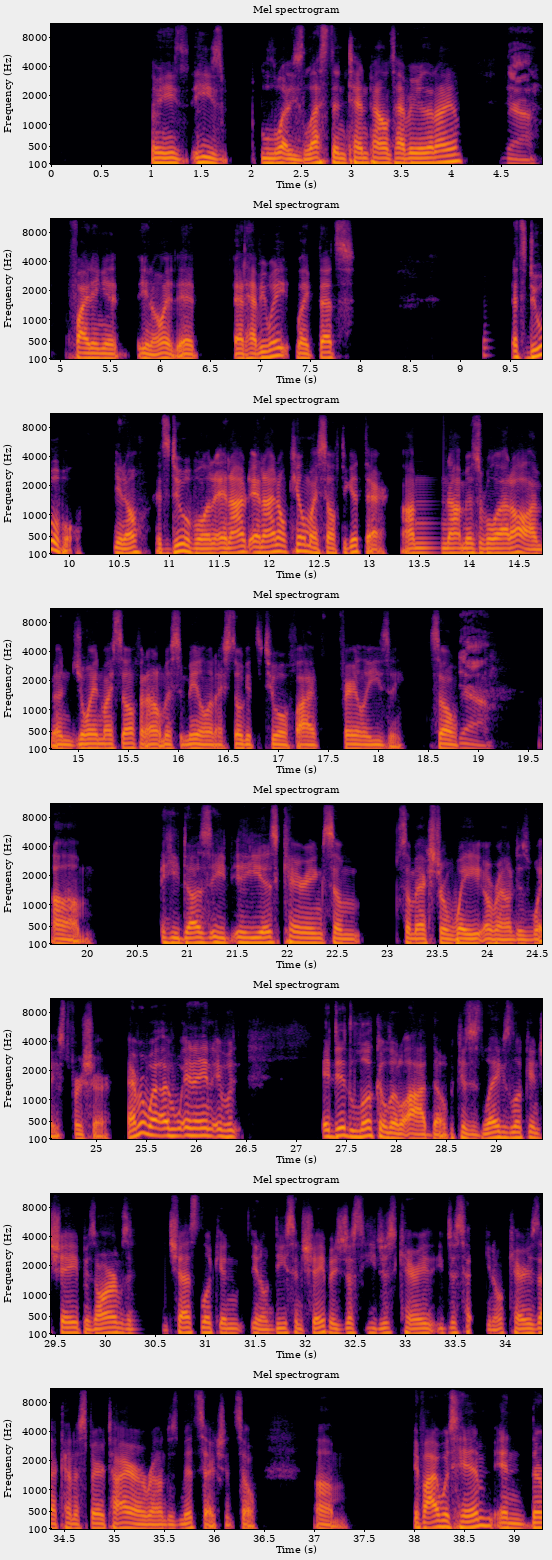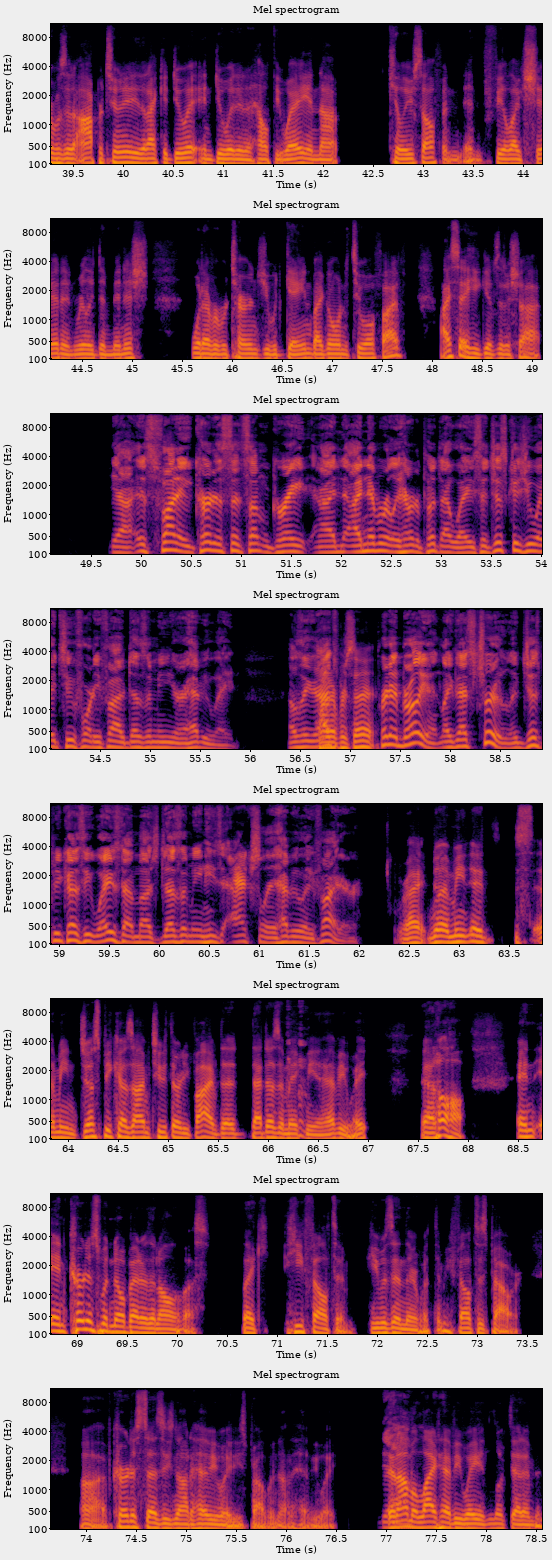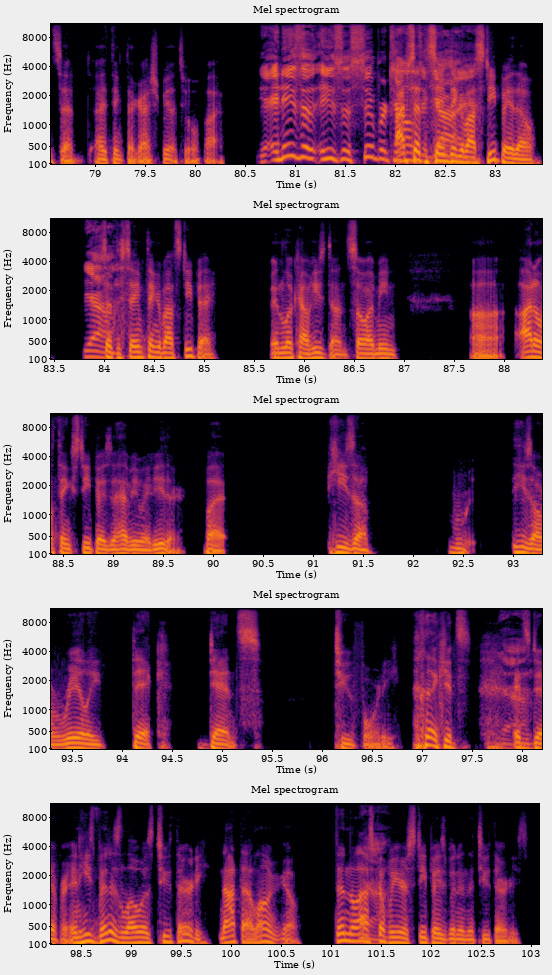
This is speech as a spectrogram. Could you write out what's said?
I mean, he's he's what he's less than 10 pounds heavier than I am. Yeah, fighting it, you know, at at, at heavyweight, like that's that's doable. You know, it's doable, and, and I and I don't kill myself to get there. I'm not miserable at all. I'm enjoying myself, and I don't miss a meal, and I still get to 205 fairly easy. So yeah, um, he does he he is carrying some some extra weight around his waist for sure. Everywhere, and it was, it did look a little odd though because his legs look in shape, his arms and chest look in you know decent shape. It's just he just carries he just you know carries that kind of spare tire around his midsection. So, um, if I was him and there was an opportunity that I could do it and do it in a healthy way and not kill yourself and and feel like shit and really diminish whatever returns you would gain by going to 205, I say he gives it a shot. Yeah, it's funny. Curtis said something great, and I, I never really heard it put that way. He said, just because you weigh 245 doesn't mean you're a heavyweight. I was like, that's 100%. pretty brilliant. Like, that's true. Like, just because he weighs that much doesn't mean he's actually a heavyweight fighter. Right. No, I mean, it's, I mean, just because I'm 235, that, that doesn't make me a heavyweight at all. And, and Curtis would know better than all of us. Like, he felt him. He was in there with him. He felt his power. Uh, if Curtis says he's not a heavyweight, he's probably not a heavyweight. Yeah. And I'm a light heavyweight and looked at him and said, I think that guy should be at 205. Yeah, and he's a he's a super talented. I've said the same guy. thing about Stipe though. Yeah, said the same thing about Stipe, and look how he's done. So I mean, uh, I don't think Stipe is a heavyweight either, but he's a he's a really thick, dense 240. like it's yeah. it's different, and he's been as low as 230 not that long ago. Then the last yeah. couple years, Stipe's been in the 230s.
